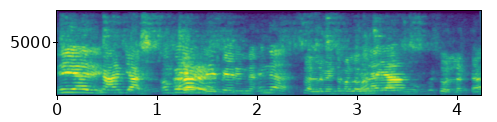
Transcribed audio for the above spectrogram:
நீ யாரு நான் யார் உன் பேர் என்ன? சொல்ல வேண்டும் அல்லவா? சொல்லட்டா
